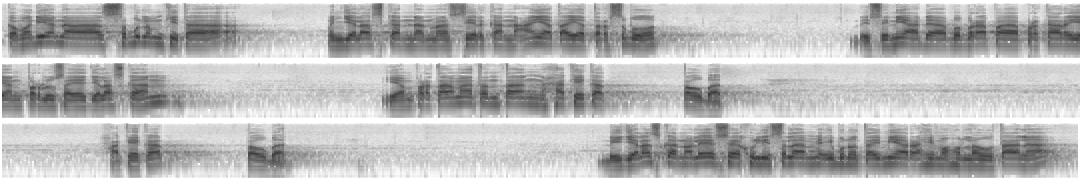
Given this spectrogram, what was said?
Kemudian uh, sebelum kita menjelaskan dan menafsirkan ayat-ayat tersebut, di sini ada beberapa perkara yang perlu saya jelaskan. Yang pertama tentang hakikat taubat. Hakikat taubat. Dijelaskan oleh Syekhul Islam Ibnu Taimiyah rahimahullahu taala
